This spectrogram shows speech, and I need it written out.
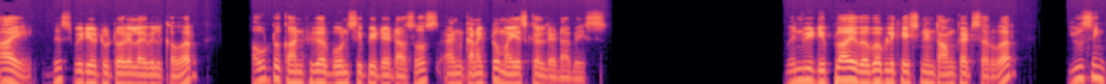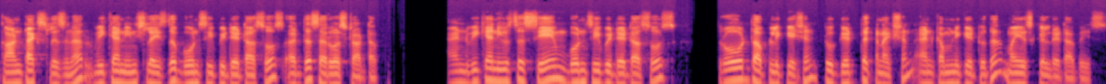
Hi, this video tutorial I will cover how to configure BoneCP data source and connect to MySQL database. When we deploy web application in Tomcat server, using context listener, we can initialize the BoneCP data source at the server startup. And we can use the same BoneCP data source throughout the application to get the connection and communicate to the MySQL database.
